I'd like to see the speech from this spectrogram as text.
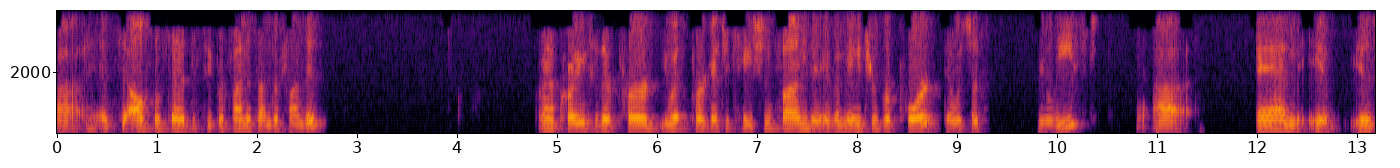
uh, has also said the Superfund is underfunded. And according to their PIRG, U.S. PIRG Education Fund, they have a major report that was just released, uh, and it is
